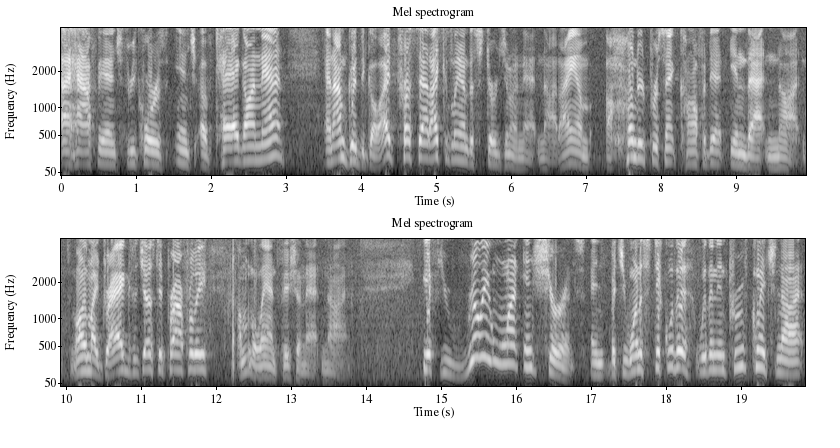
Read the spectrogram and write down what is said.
a half inch, three quarters inch of tag on that and I'm good to go. I trust that. I could land a sturgeon on that knot. I am 100% confident in that knot. As long as my drag's adjusted properly, I'm going to land fish on that knot. If you really want insurance, and but you want to stick with a with an improved clinch knot,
